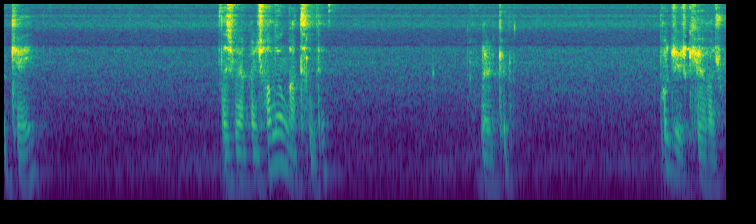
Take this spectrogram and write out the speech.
Okay. 나 지금 약간 현우 형 같은데? 이렇게 포즈 이렇게 해가지고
